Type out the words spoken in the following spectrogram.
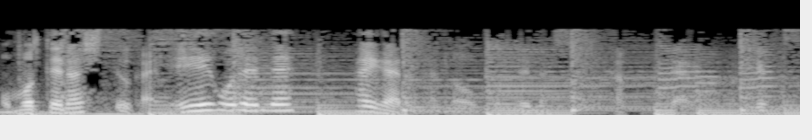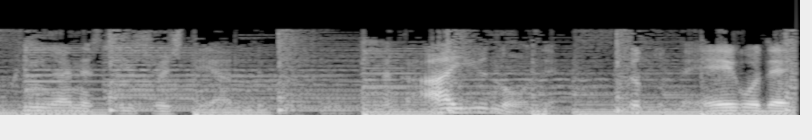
おもてなしというか、英語でね、海外の方をおもてなし企画みたいなのが結構国がね、推奨してやってるんです、なんかああいうのをね、ちょっとね、英語で、こ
